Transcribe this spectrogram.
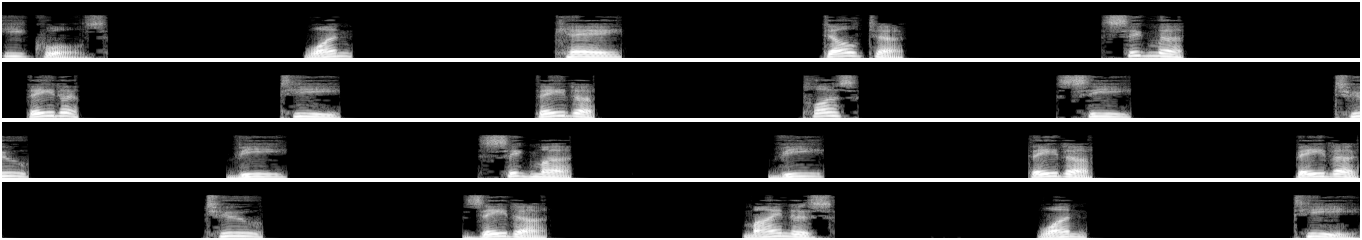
equals 1 k delta sigma theta t theta plus c 2 v sigma v theta beta 2 zeta minus 1 t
